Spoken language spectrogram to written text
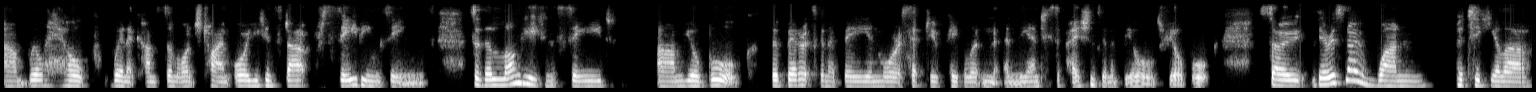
um, will help when it comes to launch time or you can start seeding things. So the longer you can seed um, your book the better it's going to be and more receptive people and, and the anticipation is going to build for your book. So there is no one particular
